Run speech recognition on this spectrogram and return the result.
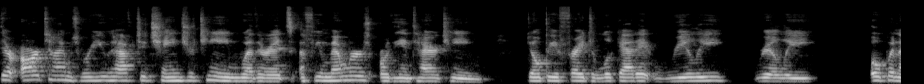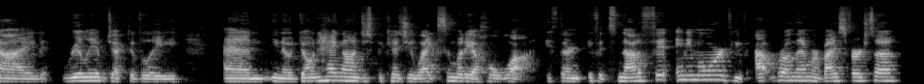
there are times where you have to change your team, whether it's a few members or the entire team. Don't be afraid to look at it really, really open eyed, really objectively, and you know don't hang on just because you like somebody a whole lot if they're if it's not a fit anymore if you've outgrown them or vice versa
